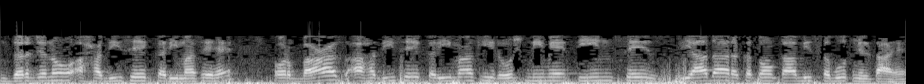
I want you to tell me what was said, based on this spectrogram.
درجنوں احادیث کریمہ سے ہے اور بعض احادیث کریمہ کی روشنی میں تین سے زیادہ رکتوں کا بھی ثبوت ملتا ہے۔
